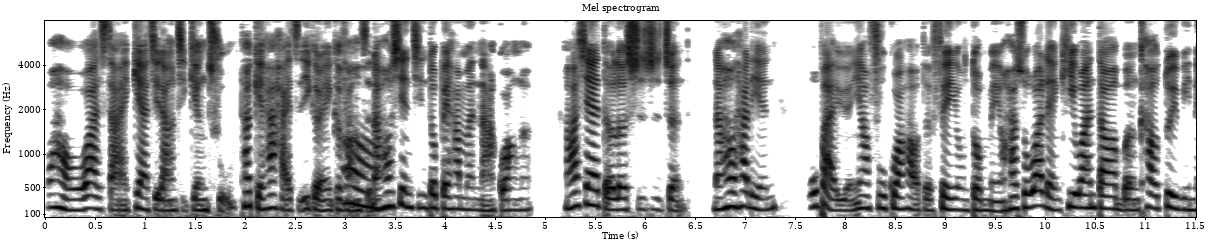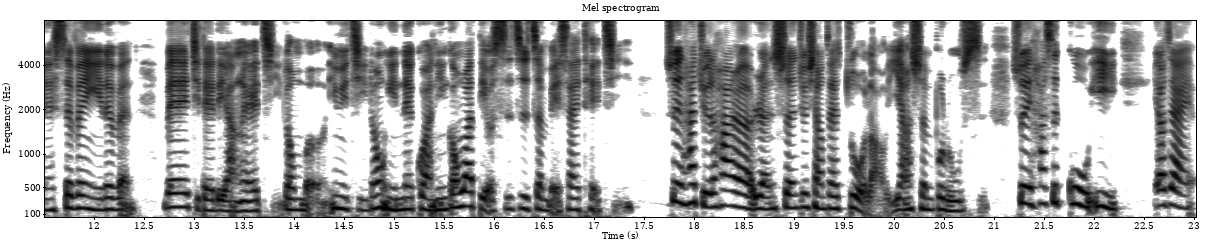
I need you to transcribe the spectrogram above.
我好我外甥给他几两几间厝，他给他孩子一个人一个房子，哦、然后现金都被他们拿光了。然后他现在得了失智症，然后他连五百元要付挂号的费用都没有。他说，我连去弯到门口对面的 Seven Eleven 买一个两个钱拢无，因为钱拢因咧管，因讲我得失智症没使提钱。所以他觉得他的人生就像在坐牢一样，生不如死。所以他是故意要在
